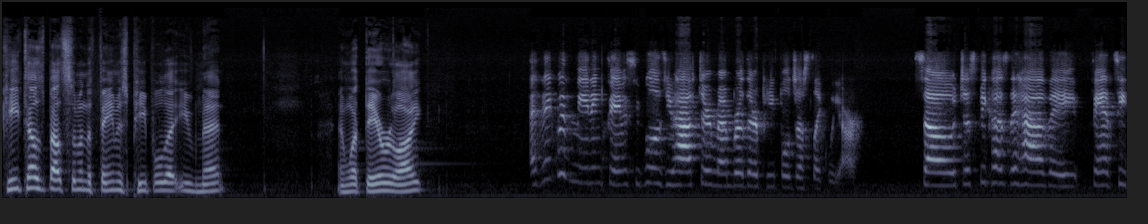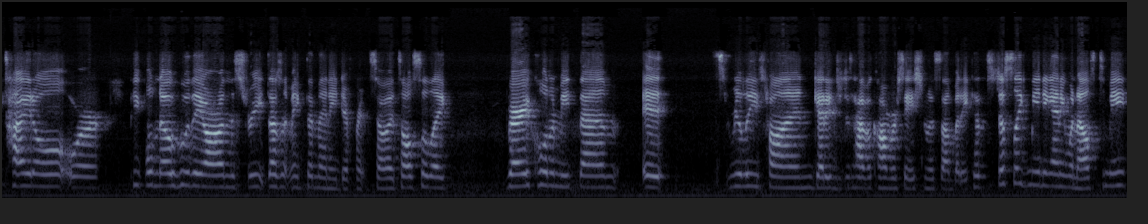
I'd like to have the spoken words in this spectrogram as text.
can you tell us about some of the famous people that you've met and what they were like? I think with meeting famous people is you have to remember they're people just like we are. So just because they have a fancy title or people know who they are on the street doesn't make them any different. So it's also like very cool to meet them. It's really fun getting to just have a conversation with somebody because it's just like meeting anyone else to me,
